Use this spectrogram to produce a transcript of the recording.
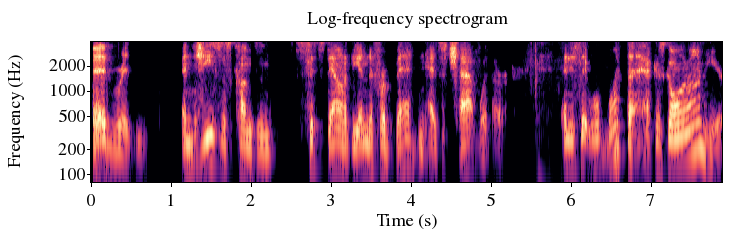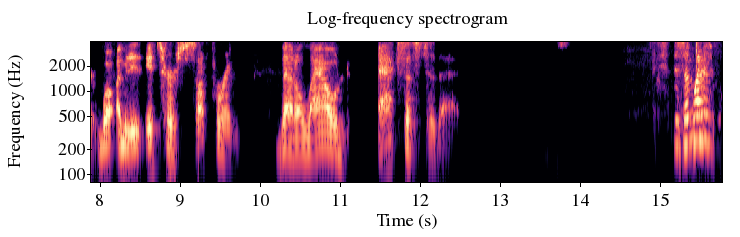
bedridden, and yes. Jesus comes and sits down at the end of her bed and has a chat with her. And you say, well, what the heck is going on here? Well, I mean, it, it's her suffering that allowed access to that. There's a wonderful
